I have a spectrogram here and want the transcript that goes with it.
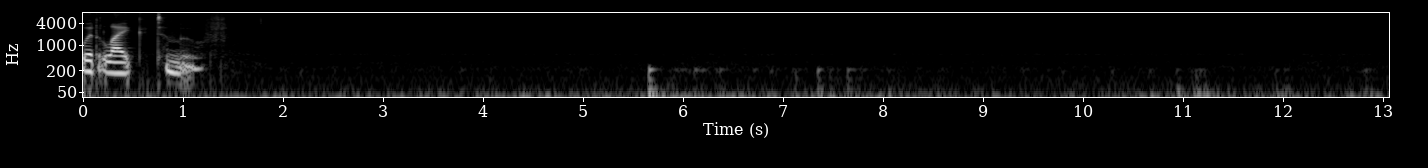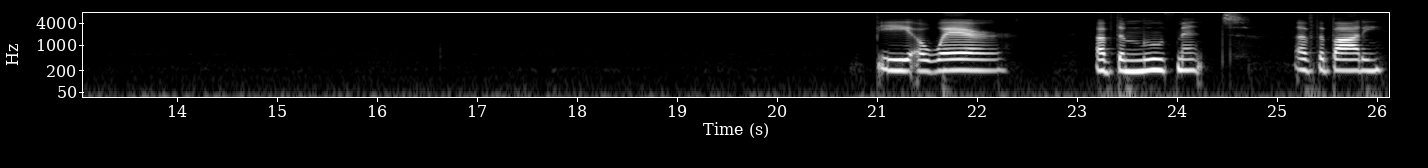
would like to move. Be aware of the movement of the body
